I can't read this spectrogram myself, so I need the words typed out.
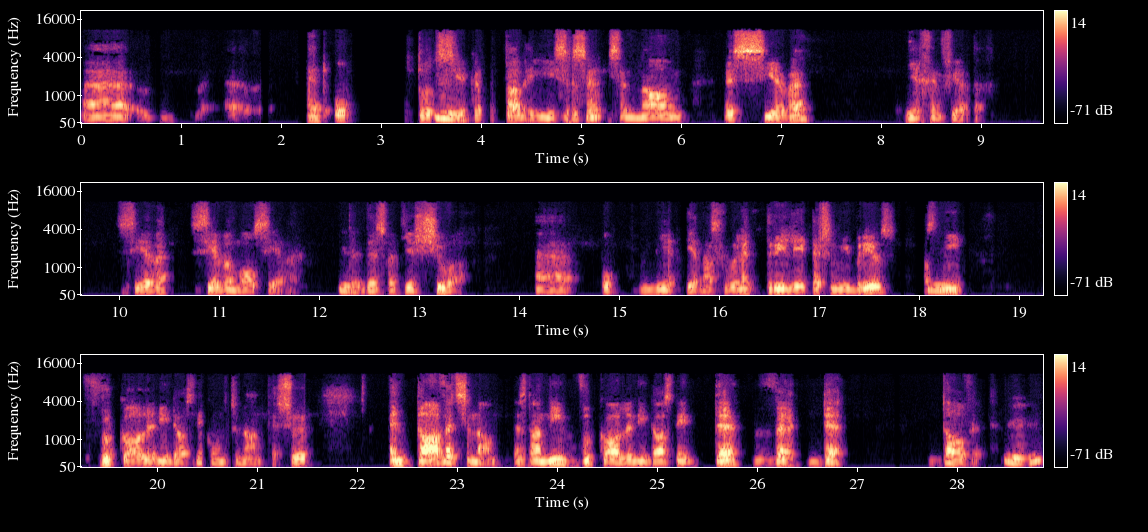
uh het op tot Mm. sekere talle. Jesus se Okay. se naam is 7 49. 7 7 maal 7. Mm. Dis wat Yeshua uh op meet teen. Daar's gewoonlik 3 letters in Hebreëus. Daar's nie vokale nie, daar's net konsonante. So in Dawid se naam is daar nie vokale nie, daar's net de w de Dawid. Mm.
